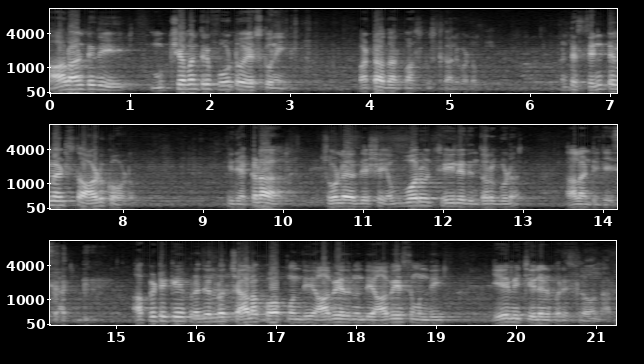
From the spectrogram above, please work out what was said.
అలాంటిది ముఖ్యమంత్రి ఫోటో వేసుకొని పట్టాదారు పాస్ పుస్తకాలు ఇవ్వడం. అంటే సెంటిమెంట్స్తో ఆడుకోవడం. ఇది ఎక్కడ చూడలేదు దేశ ఎవ్వరూ చేయలేదు ఇంతవరకు కూడా అలాంటివి చేశారు. అప్పటికే ప్రజల్లో చాలా కోపం ఉంది ఆవేదన ఉంది ఆవేశం ఉంది. ఏమీ చేయలేని పరిస్థితిలో ఉన్నారు.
